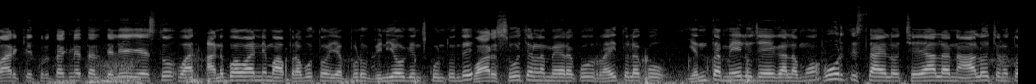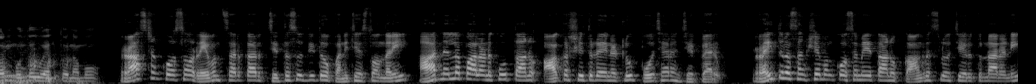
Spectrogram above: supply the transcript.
వారికి కృతజ్ఞతలు తెలియజేస్తూ వారి అనుభవాన్ని మా ప్రభుత్వం ఎప్పుడు వినియోగించుకుంటుంది. వారి సూచనల మేరకు రైతులకు ఎంత మేలు చేయగలమో పూర్తి స్థాయిలో చేయాలన్న ఆలోచనతో ముందుకు వెళ్తున్నాము. రాష్ట్రం కోసం రేవంత్ సర్కార్ చిత్తశుద్దితో పనిచేస్తోందని ఆరు నెలల పాలనకు తాను ఆకర్షితుడైనట్లు పోచారం చెప్పారు. రైతుల సంక్షేమం కోసమే తాను కాంగ్రెస్లో చేరుతున్నానని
